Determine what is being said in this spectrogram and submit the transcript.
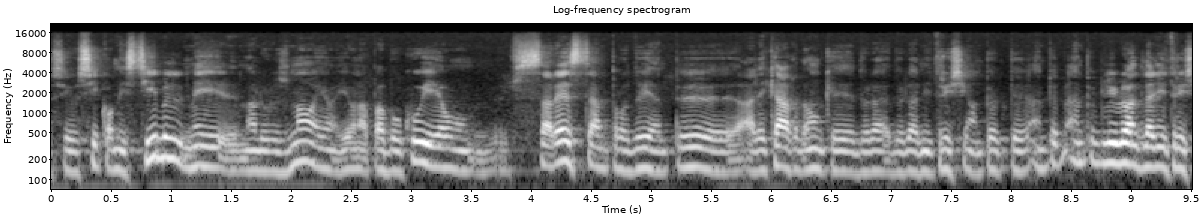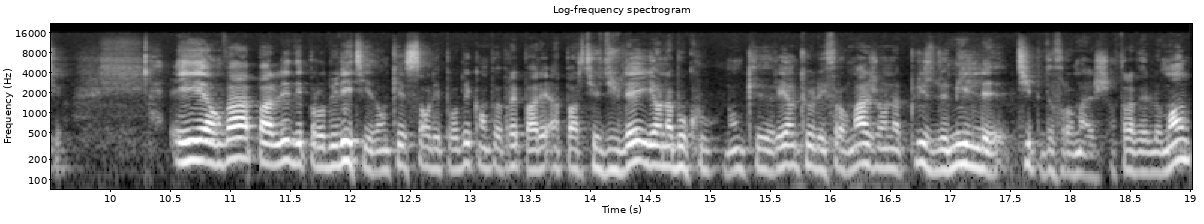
C'est aussi comestible, mais malheureusement, il n'y en a pas beaucoup et ça reste un produit un peu euh, à l'écart donc, de, la, de la nutrition, un peu, un, peu, plus loin de la nutrition. Et on va parler des produits laitiers. Donc, quels sont les produits qu'on peut préparer à partir du lait? Il y en a beaucoup. Donc, rien que les fromages, on a plus de 1000 types de fromages à travers le monde.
